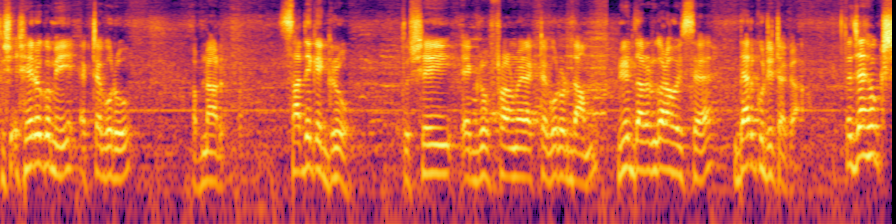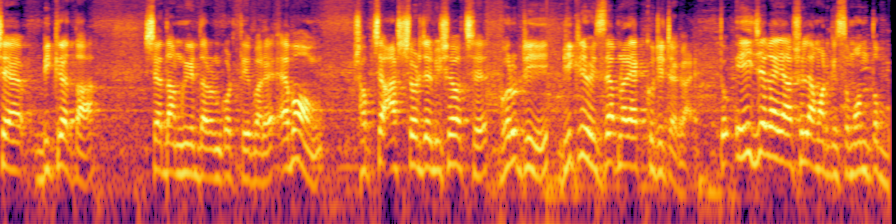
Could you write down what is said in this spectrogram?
তো সেরকমই একটা গরু আপনার সাদেক এগ্রো তো সেই অ্যাগ্রো ফার্মের একটা গরুর দাম নির্ধারণ করা হয়েছে দেড় কোটি টাকা। তো যাই হোক, সে বিক্রেতা, সে দাম নির্ধারণ করতে পারে এবং সবচেয়ে আশ্চর্যের বিষয় হচ্ছে গরুটি বিক্রি হয়েছে আপনার এক কোটি টাকায়। তো এই জায়গায় আসলে আমার কিছু মন্তব্য।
